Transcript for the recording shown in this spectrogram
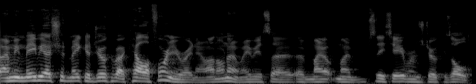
I mean, maybe I should make a joke about California right now. I don't know. Maybe it's a, my, my Stacey Abrams joke is old.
